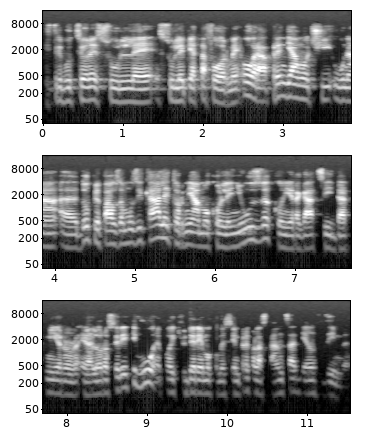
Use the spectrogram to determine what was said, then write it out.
distribuzione sulle, sulle, piattaforme. Ora prendiamoci una uh, doppia pausa musicale, torniamo con le news, con i ragazzi di Dark Mirror e la loro serie TV e poi chiuderemo come sempre con la stanza di Hans Zimmer.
